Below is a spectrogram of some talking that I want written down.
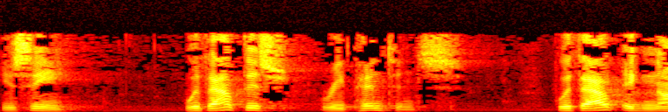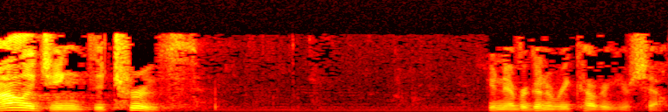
You see, without this repentance, without acknowledging the truth, you're never going to recover yourself.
